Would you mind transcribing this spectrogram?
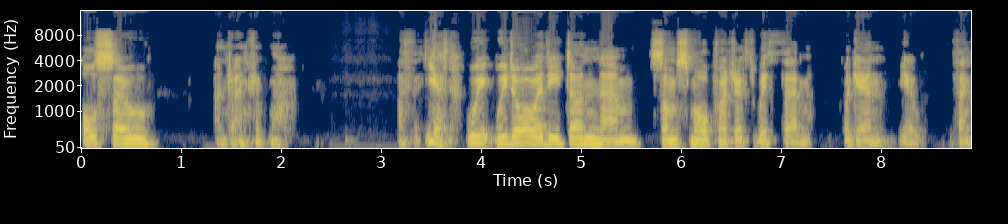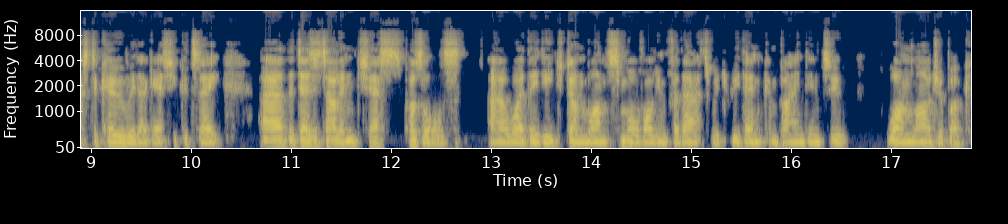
also, I'm trying. Th- yes, we we'd already done um, some small projects with them. Again, you know, thanks to COVID, I guess you could say, uh, the Desert Island chess puzzles, uh, where they'd each done one small volume for that, which we then combined into one larger book.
